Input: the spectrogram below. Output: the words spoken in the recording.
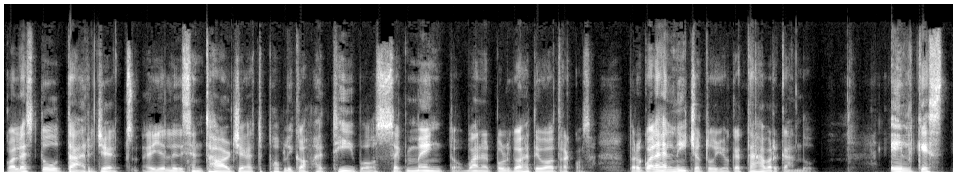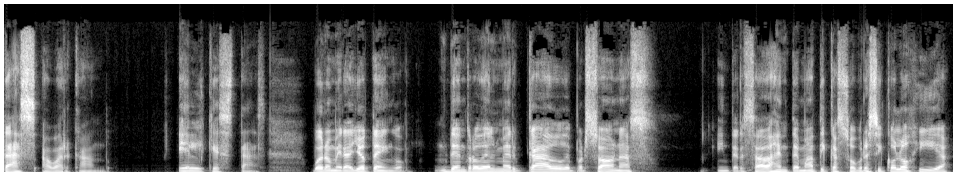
¿Cuál es tu target? Ellos le dicen target, público objetivo, segmento. Bueno, el público objetivo es otra cosa. Pero ¿cuál es el nicho tuyo que estás abarcando? El que estás abarcando. El que estás. Bueno, mira, yo tengo dentro del mercado de personas interesadas en temáticas sobre psicología,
